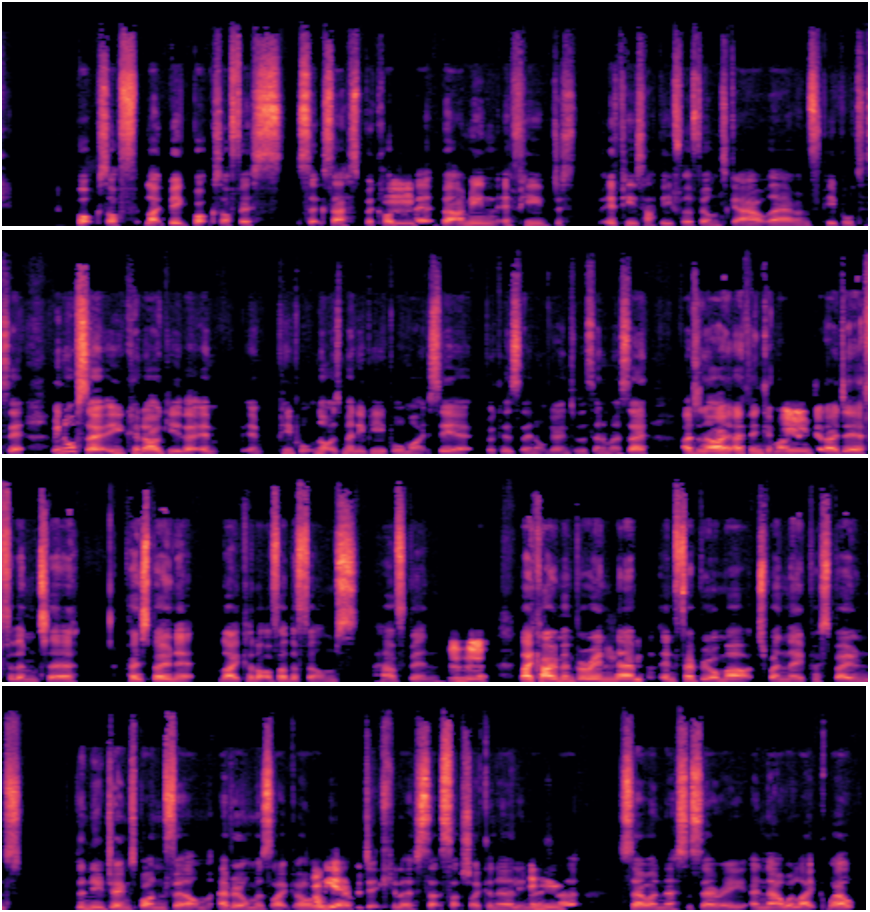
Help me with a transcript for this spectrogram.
box off like big box office success because Mm. of it. But I mean, if he just if he's happy for the film to get out there and for people to see it, I mean, also you could argue that it, it, people, not as many people, might see it because they're not going to the cinema. So I don't know. I, I think it might be Mm. a good idea for them to postpone it, like a lot of other films have been hmm like I remember in um, in February or March when they postponed the new James Bond film, everyone was like, "Oh, Oh yeah. ridiculous! That's such like an early measure, Mhm. so unnecessary." And now we're like, "Well,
